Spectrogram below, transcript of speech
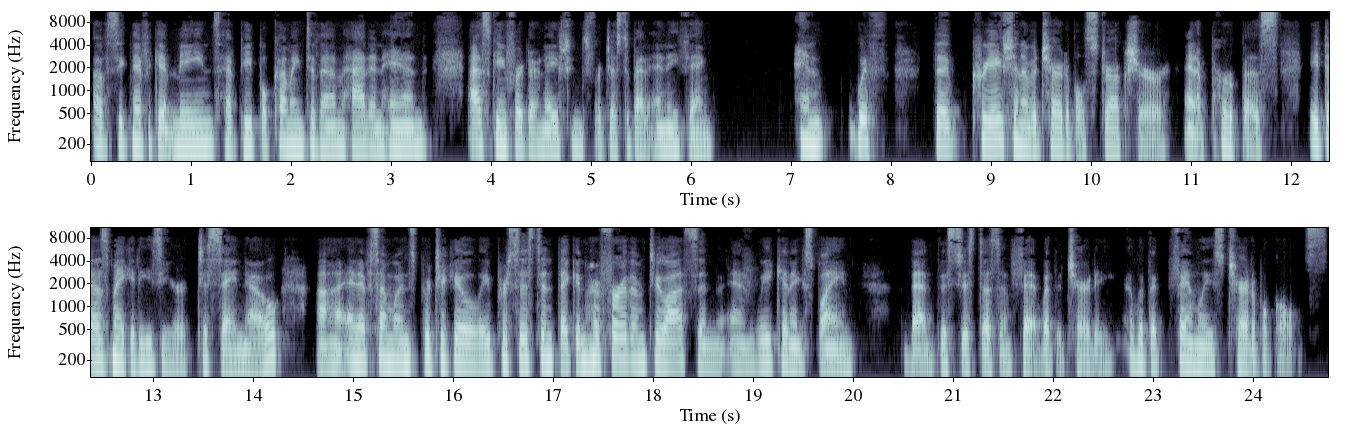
of significant means have people coming to them hat in hand, asking for donations for just about anything. And with the creation of a charitable structure and a purpose, it does make it easier to say no. Uh, and if someone's particularly persistent, they can refer them to us and, and we can explain that this just doesn't fit with the charity, with the family's charitable goals.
